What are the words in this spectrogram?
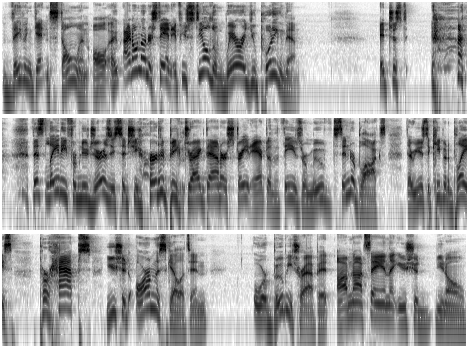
They've been getting stolen all. I don't understand. If you steal them, where are you putting them? It just this lady from New Jersey said she heard it being dragged down her street after the thieves removed cinder blocks that were used to keep it in place. Perhaps you should arm the skeleton or booby trap it. I'm not saying that you should, you know,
